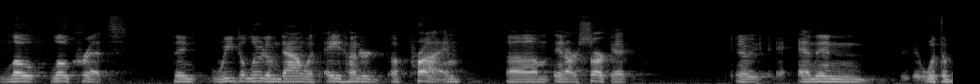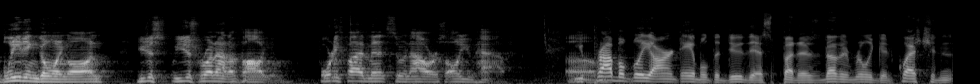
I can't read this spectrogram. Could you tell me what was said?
low low crits. Then we dilute them down with 800 of prime um, in our circuit, you know, and then with the bleeding going on, you just you just run out of volume. 45 minutes to an hour is all you have. You um, probably aren't able to do this, but there's another really good question,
